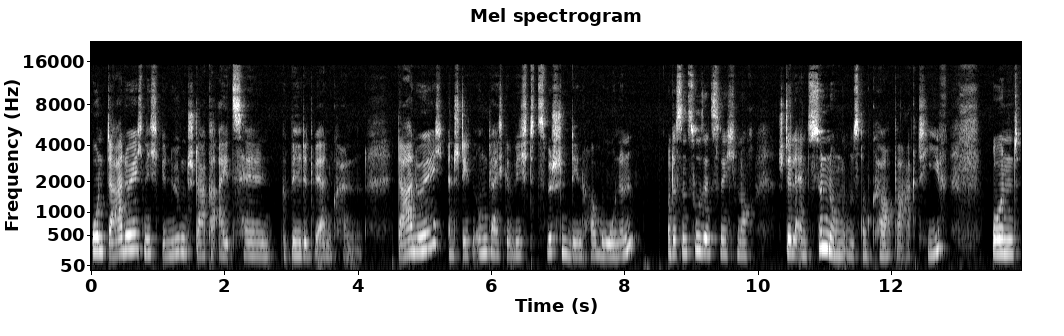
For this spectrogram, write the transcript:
und dadurch nicht genügend starke Eizellen gebildet werden können. Dadurch entsteht ein Ungleichgewicht zwischen den Hormonen und es sind zusätzlich noch stille Entzündungen in unserem Körper aktiv. Und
